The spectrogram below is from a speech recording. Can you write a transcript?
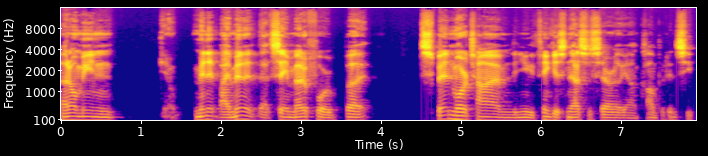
I don't mean, you know, minute by minute, that same metaphor, but spend more time than you think is necessarily on competency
